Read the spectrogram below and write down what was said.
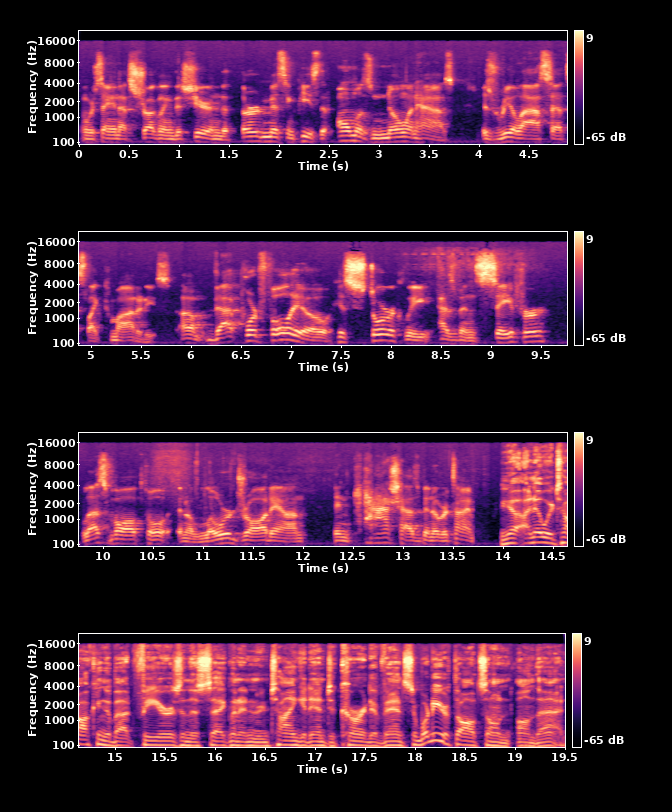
and we're saying that's struggling this year. And the third missing piece that almost no one has is real assets like commodities. Um, that portfolio historically has been safer less volatile, and a lower drawdown than cash has been over time. Yeah, I know we're talking about fears in this segment and tying it into current events. So what are your thoughts on on that?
